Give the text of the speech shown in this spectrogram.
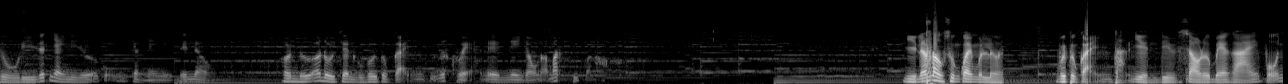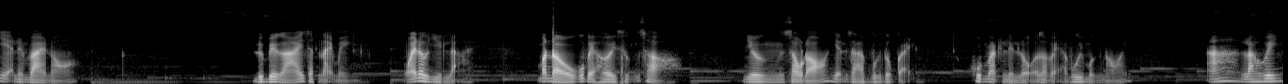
dù đi rất nhanh đi nữa cũng chẳng nhanh đến đâu. Hơn nữa đôi chân của Vương Tông Cảnh cũng rất khỏe nên nhanh chóng đã bắt kịp bọn họ. Nhìn đám đông xung quanh một lượt, Vương Tông Cảnh thản nhiên đi sau đứa bé gái vỗ nhẹ lên vai nó. Đứa bé gái giật nảy mình, ngoái đầu nhìn lại. Ban đầu có vẻ hơi sững sờ, nhưng sau đó nhận ra Vương Tông Cảnh, Khuôn mặt liền lộ ra vẻ vui mừng nói À là Huynh.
